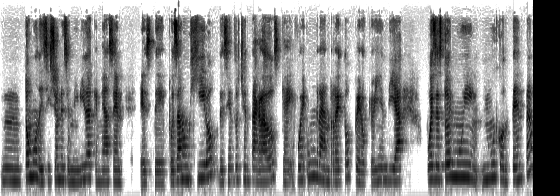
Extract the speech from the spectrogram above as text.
mm, tomo decisiones en mi vida que me hacen este, pues dar un giro de 180 grados, que fue un gran reto, pero que hoy en día pues estoy muy, muy contenta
